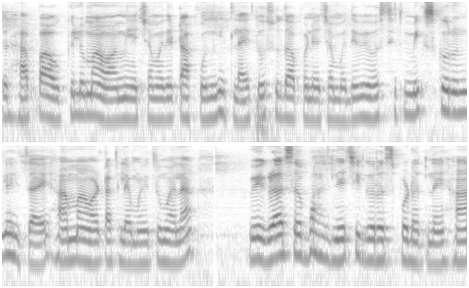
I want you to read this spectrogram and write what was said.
तर हा पाव किलो मावा मी याच्यामध्ये टाकून घेतला आहे तोसुद्धा आपण याच्यामध्ये व्यवस्थित मिक्स करून घ्यायचा आहे. हा मावा टाकल्यामुळे तुम्हाला वेगळा असं भाजण्याची गरज पडत नाही. हा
